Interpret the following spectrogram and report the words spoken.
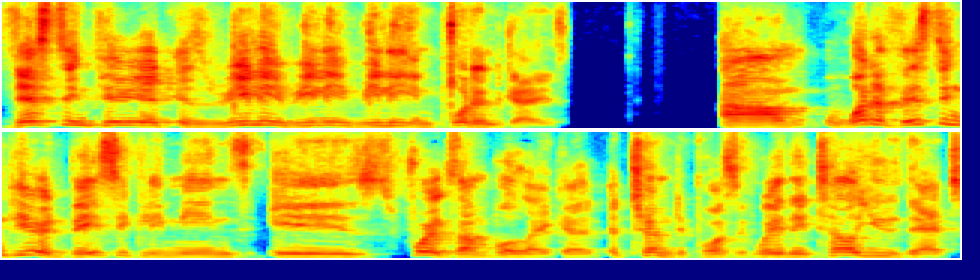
Vesting period is really, really, really important, guys. Um, what a vesting period basically means is, for example, like a, a, term deposit, where they tell you that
